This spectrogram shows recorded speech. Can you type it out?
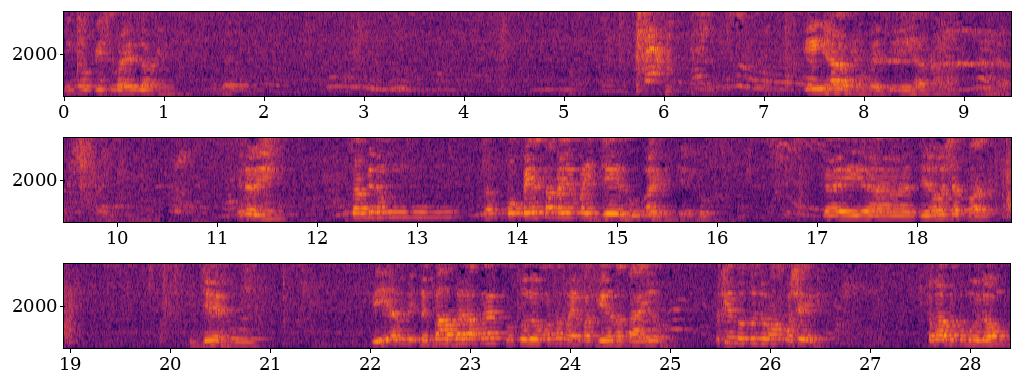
King of Israel lang eh. Dahil- Ahab, okay, si Ahab na. Si Ahab. Okay. Anyway, sabi ng ng propeta kayo kay Jehu, ay kay Jehu, kay uh, Jehoshaphat, si Jehu, di ano, nagbabalak na, tutulungan ko to, may mag-gera tayo. Kasi tutulungan ko siya eh. Sama ba tumulong?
